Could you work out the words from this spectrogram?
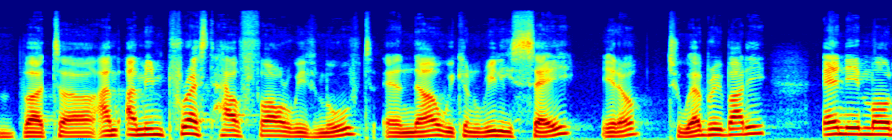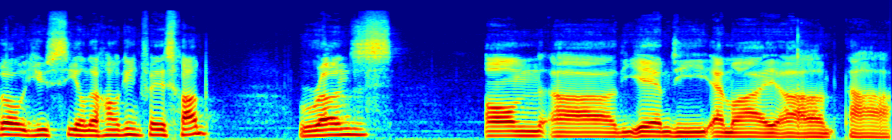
but uh, I'm I'm impressed how far we've moved, and now we can really say you know to everybody, any model you see on the Hugging Face Hub runs on uh, the AMD MI uh, uh,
